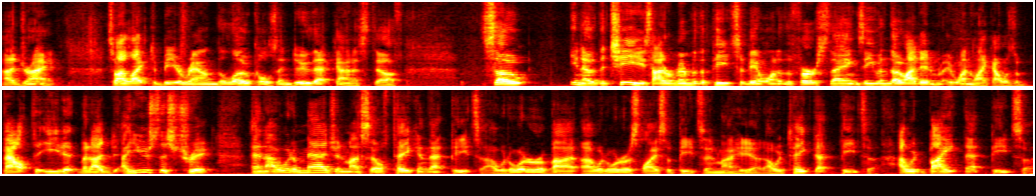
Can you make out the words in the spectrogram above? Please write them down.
I drank. So I like to be around the locals and do that kind of stuff. So, you know, the cheese, I remember the pizza being one of the first things, even though I didn't, it wasn't like I was about to eat it, but I, I used this trick. And I would imagine myself taking that pizza. I would order a bite, I would order a slice of pizza in my head. I would take that pizza. I would bite that pizza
